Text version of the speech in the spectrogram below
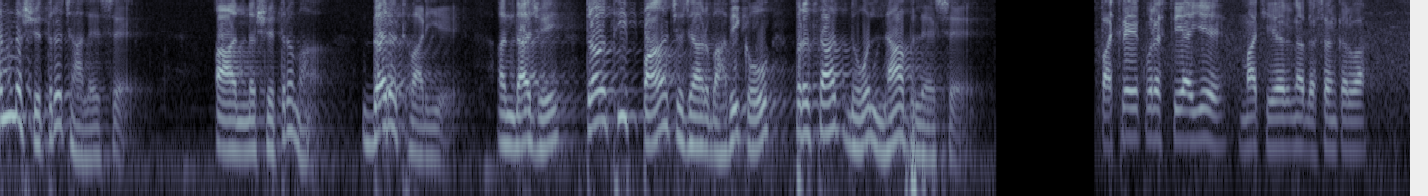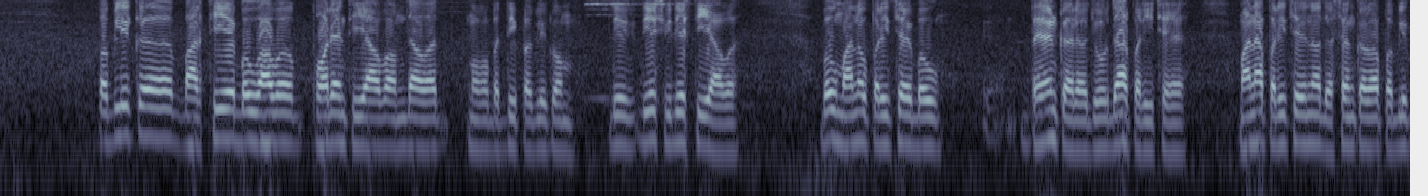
અન્ન ક્ષેત્ર ચાલે છે. આ અન્નક્ષેત્રમાં દર અઠવાડિયે અંદાજે ત્રણથી પાંચ હજાર ભાવિકો પ્રસાદનો લાભ લે છે. પાછલા એક વર્ષથી આવીએ મા ચિહરના દર્શન કરવા. પબ્લિક બહારથી બહુ આવે, ફોરેનથી આવે, અમદાવાદમાં બધી પબ્લિક આમ દેશ વિદેશથી આવે. બહુ માનવ પરિચય, બહુ ભયંકર, જોરદાર પરિચય માના પરિચયના દર્શન કરવા પબ્લિક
